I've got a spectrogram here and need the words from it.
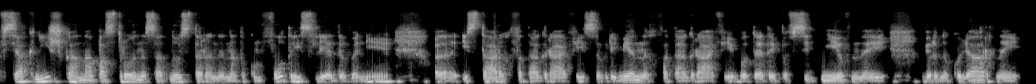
вся книжка, она построена, с одной стороны, на таком фотоисследовании э, и старых фотографий, современных фотографий, вот этой повседневной, вернокулярной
